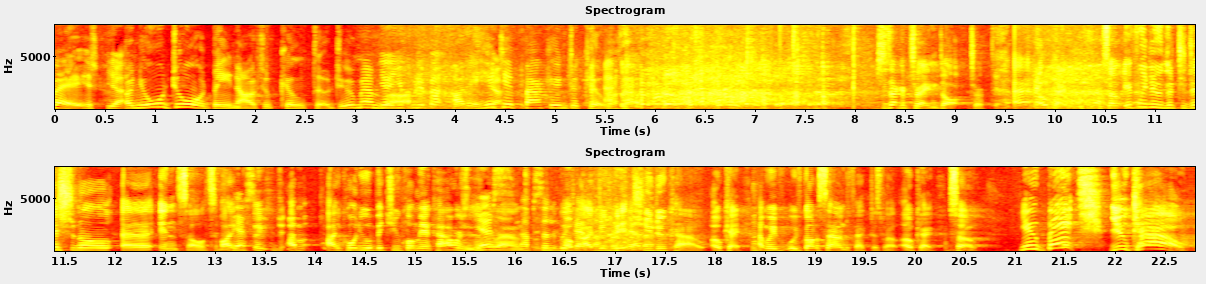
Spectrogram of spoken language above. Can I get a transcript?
face, Yeah. and your jaw had been out of kilter. Do you remember? Yeah, you put it back And for- it hit yeah. it back into kilter. She's like a trained doctor. Uh, okay, so if we do the traditional uh, insults, if I Yes. uh, um, I call you a bitch, you call me a cow, or is it the Yes, other round? absolutely, Okay, I do bitch, you do cow. Okay, and we've we've got a sound effect as well. Okay, so You bitch! you cow.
